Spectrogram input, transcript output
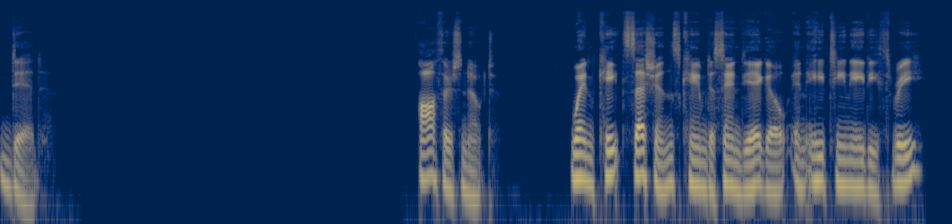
did. Author's Note when Kate Sessions came to San Diego in 1883,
